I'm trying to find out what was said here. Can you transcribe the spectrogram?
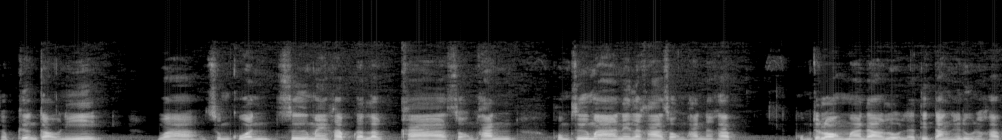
กับเครื่องเก่านี้ ว่าสมควรซื้อไหมครับกับราคา 2,000 ผมซื้อมาในราคา 2,000 นะครับ ผมจะลองมาดาวน์โหลดและติดตั้งให้ดูนะครับ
